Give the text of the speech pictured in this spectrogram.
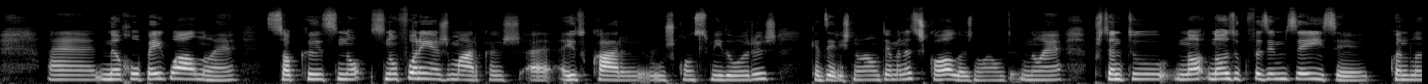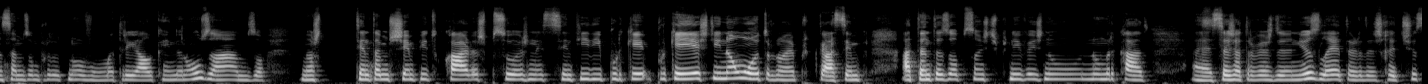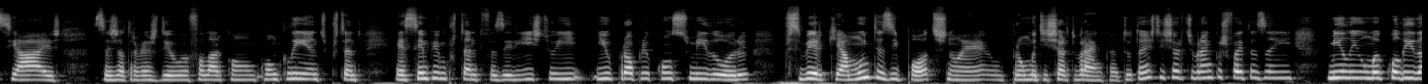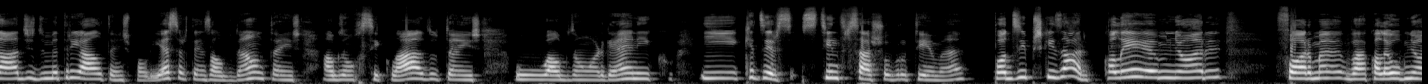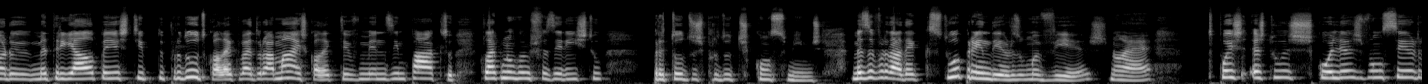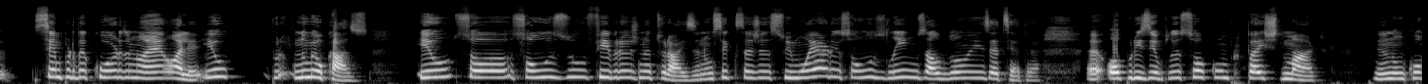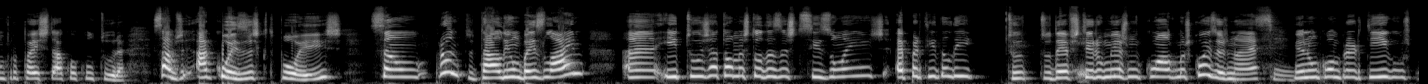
Uh, na roupa é igual, não é? Só que se não, se não forem as marcas a, a educar os consumidores, quer dizer, isto não é um tema nas escolas, não é? Um, não é? Portanto, no, nós o que fazemos é isso, é quando lançamos um produto novo, um material que ainda não usamos, ou nós tentamos sempre educar as pessoas nesse sentido e porque, porque é este e não outro, não é? Porque há sempre, há tantas opções disponíveis no, no mercado. Uh, seja através da newsletter, das redes sociais, seja através de eu a falar com, com clientes. Portanto, é sempre importante fazer isto e, e o próprio consumidor perceber que há muitas hipóteses, não é? Para uma t-shirt branca. Tu tens t-shirts brancas feitas em mil e uma qualidades de material. Tens poliéster, tens algodão, tens algodão reciclado, tens o algodão orgânico. E, quer dizer, se, se te interessares sobre o tema, podes ir pesquisar qual é a melhor forma, qual é o melhor material para este tipo de produto, qual é que vai durar mais, qual é que teve menos impacto. Claro que não vamos fazer isto para todos os produtos que consumimos, mas a verdade é que se tu aprenderes uma vez, não é? Depois as tuas escolhas vão ser sempre de acordo, não é? Olha, eu, no meu caso, eu só, só uso fibras naturais, a não ser que seja swimwear, eu só uso linhos, algodões, etc. Uh, ou, por exemplo, eu só compro peixe de mar, eu não compro peixe da aquacultura. Sabes, há coisas que depois são, pronto, está ali um baseline uh, e tu já tomas todas as decisões a partir dali. Tu, tu deves ter o mesmo com algumas coisas, não é? Sim. Eu não compro artigos,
